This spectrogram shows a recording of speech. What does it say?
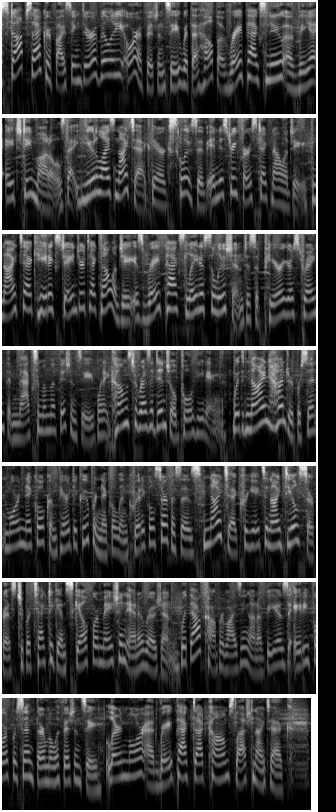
Stop sacrificing durability or efficiency with the help of Raypak's new Avia HD models that utilize NITEC, their exclusive industry first technology. NITEC heat exchanger technology is Raypak's latest solution to superior strength and maximum efficiency when it comes to residential pool heating. With 900% more nickel compared to copper nickel in critical surfaces, NITEC creates an ideal surface to protect against scale formation and erosion without compromising on Avia's 84% thermal efficiency. Learn more at raypak.com slash NITEC.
